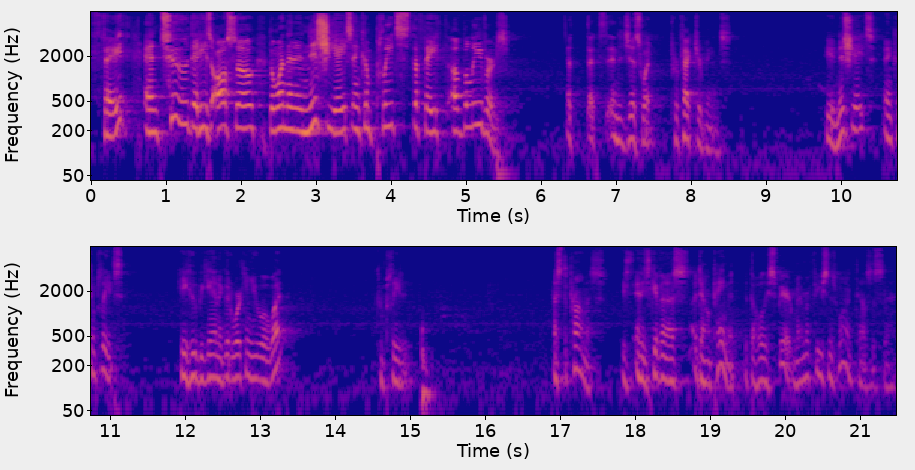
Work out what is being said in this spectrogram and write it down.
faith, and two, that he's also the one that initiates and completes the faith of believers. That, that's just what perfecter means. He initiates and completes. He who began a good work in you will what? Complete it. That's the promise. And he's given us a down payment with the Holy Spirit. Remember Ephesians 1 tells us that.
